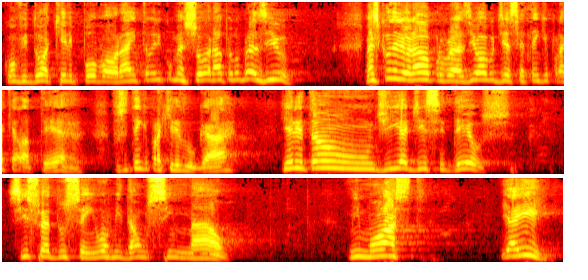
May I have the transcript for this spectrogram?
convidou aquele povo a orar, então ele começou a orar pelo Brasil. Mas quando ele orava para o Brasil, algo dizia: você tem que ir para aquela terra, você tem que ir para aquele lugar. E ele então um dia disse: Deus, se isso é do Senhor, me dá um sinal, me mostra. E aí,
